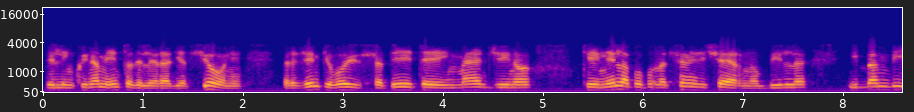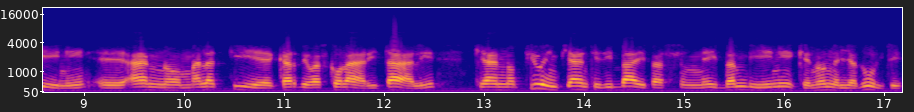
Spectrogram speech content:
dell'inquinamento delle radiazioni. Per esempio voi sapete, immagino, che nella popolazione di Chernobyl i bambini eh, hanno malattie cardiovascolari tali che hanno più impianti di bypass nei bambini che non negli adulti.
